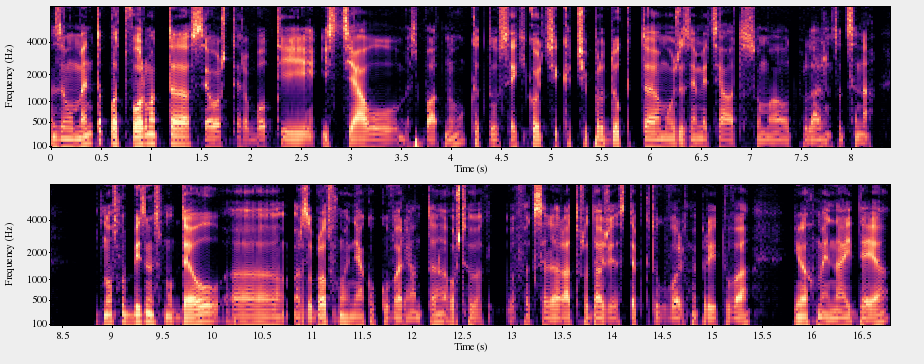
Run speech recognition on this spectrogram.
За момента платформата все още работи изцяло безплатно, като всеки, който си качи продукт, може да вземе цялата сума от продажната цена. Относно бизнес модел, разработваме няколко варианта. Още в, в акселератора, даже с теб, като говорихме преди това, имахме една идея,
